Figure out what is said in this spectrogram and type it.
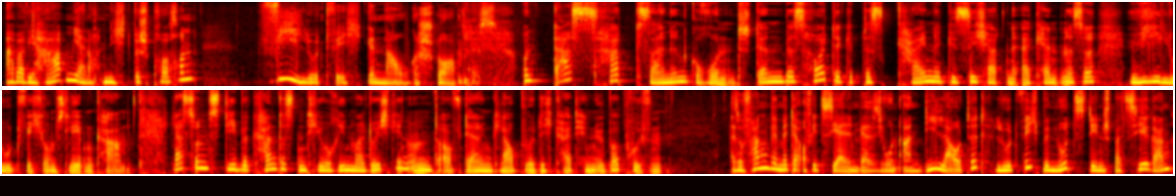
Aber wir haben ja noch nicht besprochen, wie Ludwig genau gestorben ist. Und das hat seinen Grund, denn bis heute gibt es keine gesicherten Erkenntnisse, wie Ludwig ums Leben kam. Lasst uns die bekanntesten Theorien mal durchgehen und auf deren Glaubwürdigkeit hin überprüfen. Also fangen wir mit der offiziellen Version an. Die lautet, Ludwig benutzt den Spaziergang,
